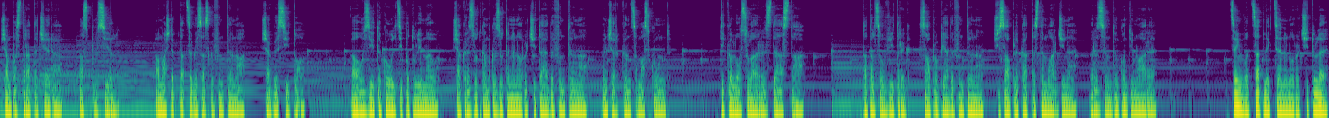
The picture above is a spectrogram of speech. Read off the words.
și am păstrat tăcerea, a spus el. Am așteptat să găsească fântâna și a găsit-o. A auzit ecoul țipătului meu și a crezut că am căzut în nenorocita aia de fântână, încercând să mă ascund. Ticălosul a râs de asta. Tatăl său vitreg s-a apropiat de fântână și s-a plecat peste margine, râzând în continuare. Ți-ai învățat lecția nenorocitule?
